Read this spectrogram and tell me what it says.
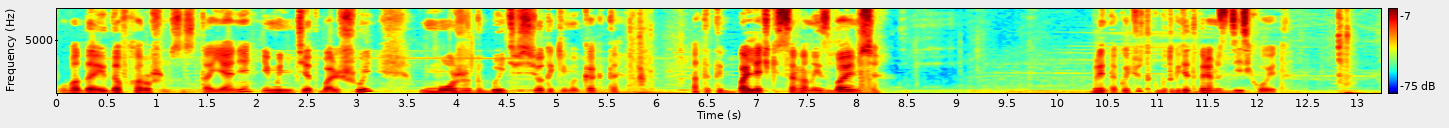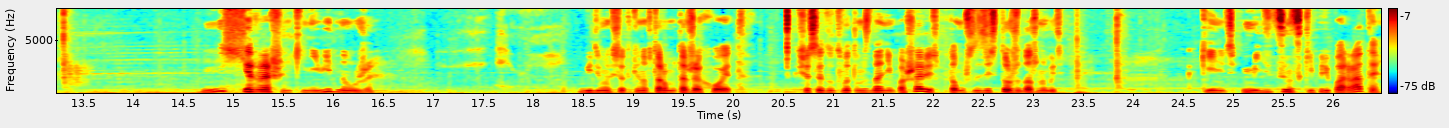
Вода и еда в хорошем состоянии. Иммунитет большой. Может быть, все-таки мы как-то от этой болячки сраной избавимся. Блин, такое чувство, как будто где-то прямо здесь ходит. Ни херашеньки не видно уже. Видимо, все-таки на втором этаже ходит. Сейчас я тут в этом здании пошарюсь, потому что здесь тоже должны быть какие-нибудь медицинские препараты.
